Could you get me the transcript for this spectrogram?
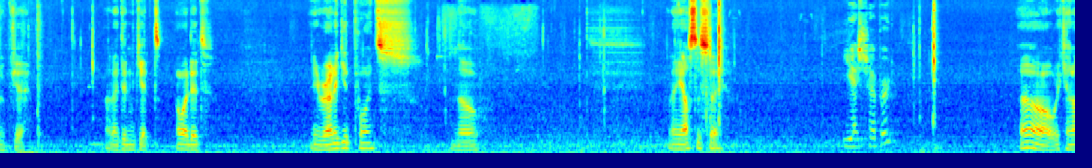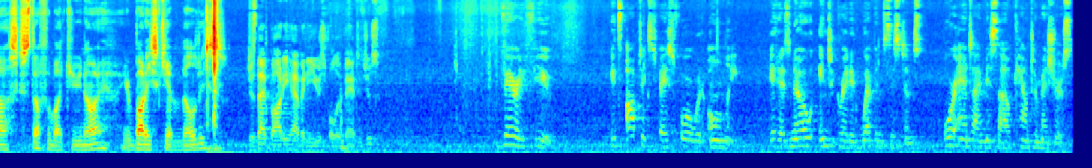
Okay. And I didn't get... Oh, I did. Any renegade points? No. Anything else to say? Yes, Shepard? Oh, we can ask stuff about you now. Your body's capabilities. Does that body have any useful advantages? Very few. It's optics face forward only. It has no integrated weapon systems or anti-missile countermeasures.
